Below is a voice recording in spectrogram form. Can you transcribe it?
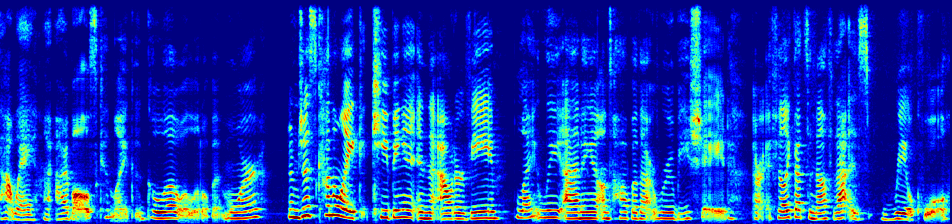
That way my eyeballs can like glow a little bit more. I'm just kind of like keeping it in the outer V, lightly adding it on top of that ruby shade. All right, I feel like that's enough. That is real cool.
